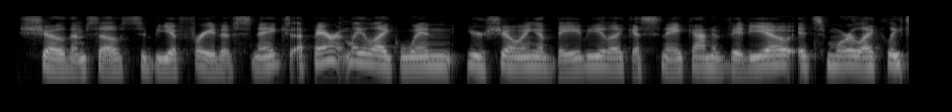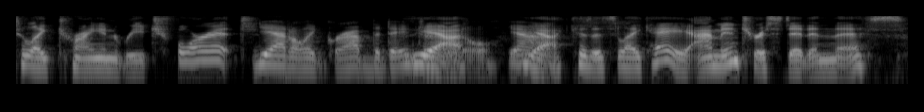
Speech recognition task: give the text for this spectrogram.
show themselves to be afraid of snakes. Apparently like when you're showing a baby like a snake on a video it's more likely to like try and reach for it. Yeah, to like grab the danger Yeah, needle. yeah because it's like hey i'm interested in this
